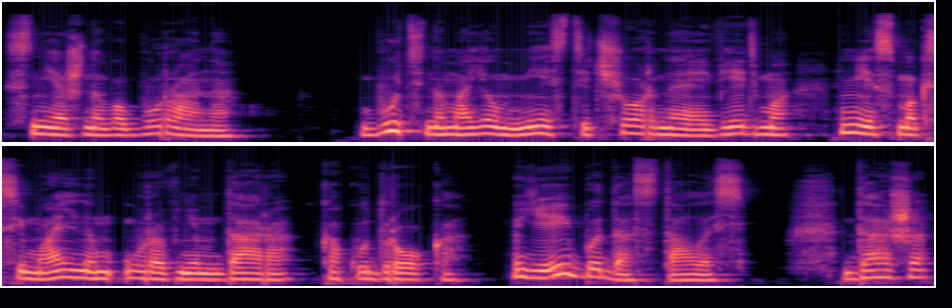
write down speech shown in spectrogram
снежного бурана. Будь на моем месте черная ведьма не с максимальным уровнем дара, как у дрока, ей бы досталось. Даже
